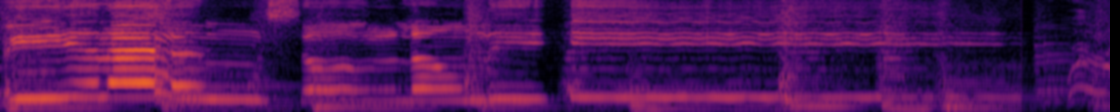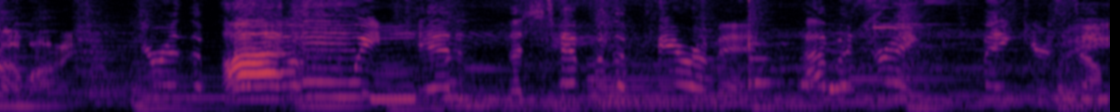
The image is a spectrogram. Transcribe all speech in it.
feeling so lonely. Where am I? You're in the penthouse suite, kid. The tip of the pyramid. Have a drink. Make yourself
